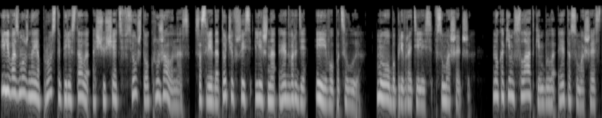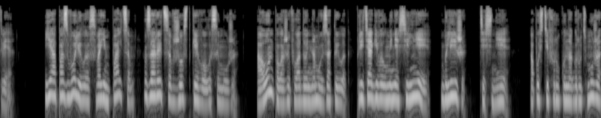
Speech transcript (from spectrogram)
Или, возможно, я просто перестала ощущать все, что окружало нас, сосредоточившись лишь на Эдварде и его поцелуях. Мы оба превратились в сумасшедших. Но каким сладким было это сумасшествие. Я позволила своим пальцам зарыться в жесткие волосы мужа. А он, положив ладонь на мой затылок, притягивал меня сильнее, ближе, теснее. Опустив руку на грудь мужа,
